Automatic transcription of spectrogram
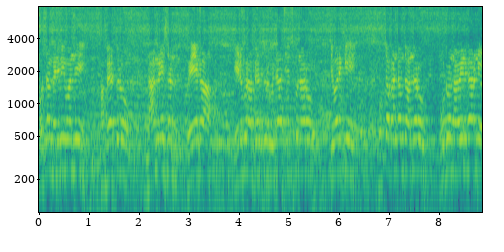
మొత్తం ఎనిమిది మంది అభ్యర్థులు నామినేషన్ వేయగా ఏడుగురు అభ్యర్థులు విడ్డా చేసుకున్నారు. చివరికి ముక్తకంఠంతో అందరూ ఊటూరు నవీన్ గారిని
